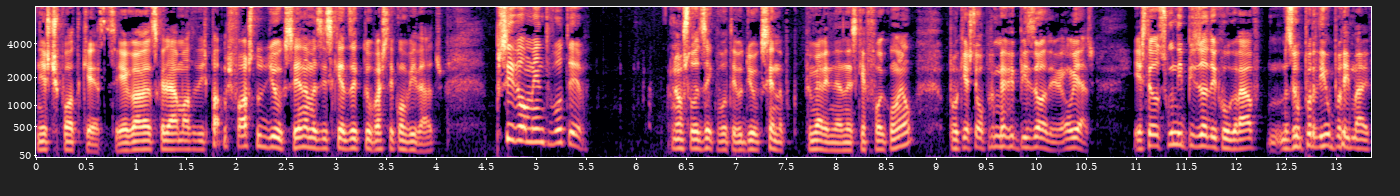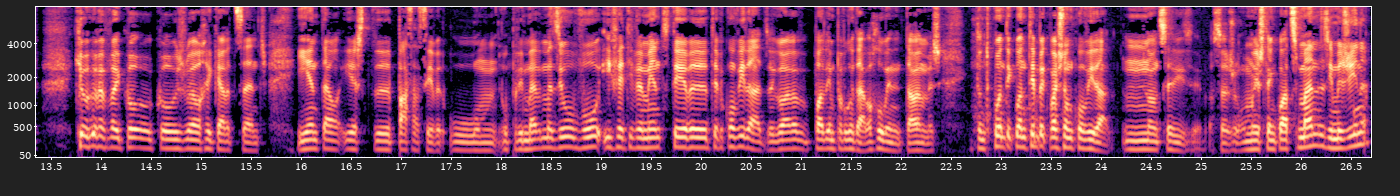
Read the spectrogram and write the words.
nestes podcasts. E agora, se calhar, a malta diz: pá, mas falaste do Diogo Sena, mas isso quer dizer que tu vais ter convidados? Possivelmente vou ter. Não estou a dizer que vou ter o Diogo Sena, porque primeiro ainda nem sequer foi com ele, porque este é o primeiro episódio. Aliás, este é o segundo episódio que eu gravo, mas eu perdi o primeiro, que eu gravei com, com o Joel Ricardo Santos. E então este passa a ser o, o primeiro, mas eu vou efetivamente ter, ter convidados. Agora podem perguntar, Ruben, tá, mas então de quanto em quanto tempo é que vais ter um convidado? Não sei dizer. Ou seja, um mês tem quatro semanas, imagina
